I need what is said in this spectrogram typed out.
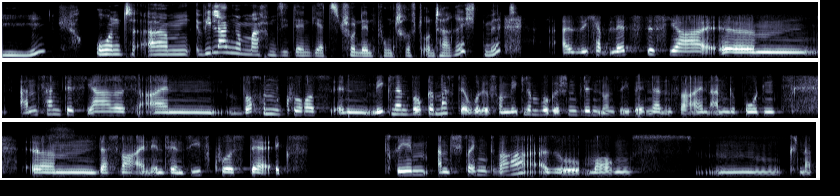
Mhm. Und ähm, wie lange machen Sie denn jetzt schon den Punktschriftunterricht mit? Also ich habe letztes Jahr, ähm, Anfang des Jahres, einen Wochenkurs in Mecklenburg gemacht. Der wurde vom Mecklenburgischen Blinden- und Sehbehindertenverein angeboten. Ähm, das war ein Intensivkurs, der extrem anstrengend war. Also morgens mh, knapp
